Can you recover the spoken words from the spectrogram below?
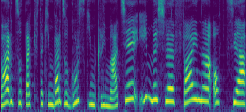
bardzo tak, w takim bardzo górskim klimacie i myślę fajna opcja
